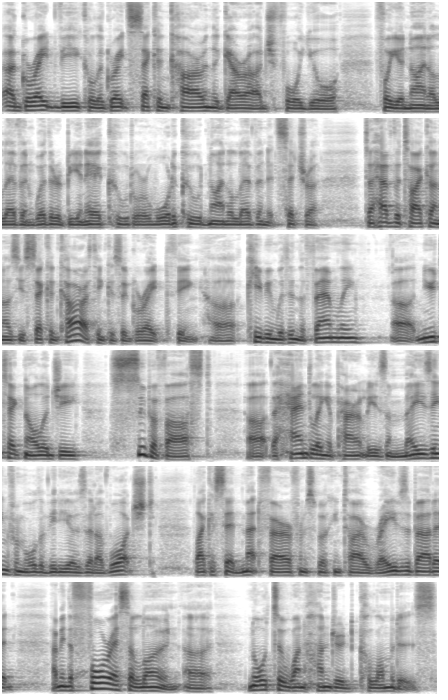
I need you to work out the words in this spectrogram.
a great vehicle, a great second car in the garage for your for your 911, whether it be an air cooled or a water cooled 911, etc to have the Taycan as your second car, I think is a great thing. Uh, keeping within the family, uh, new technology, super fast. Uh, the handling apparently is amazing from all the videos that I've watched. Like I said, Matt Farah from Smoking Tire raves about it. I mean, the 4S alone, uh, 0 to 100 kilometers,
